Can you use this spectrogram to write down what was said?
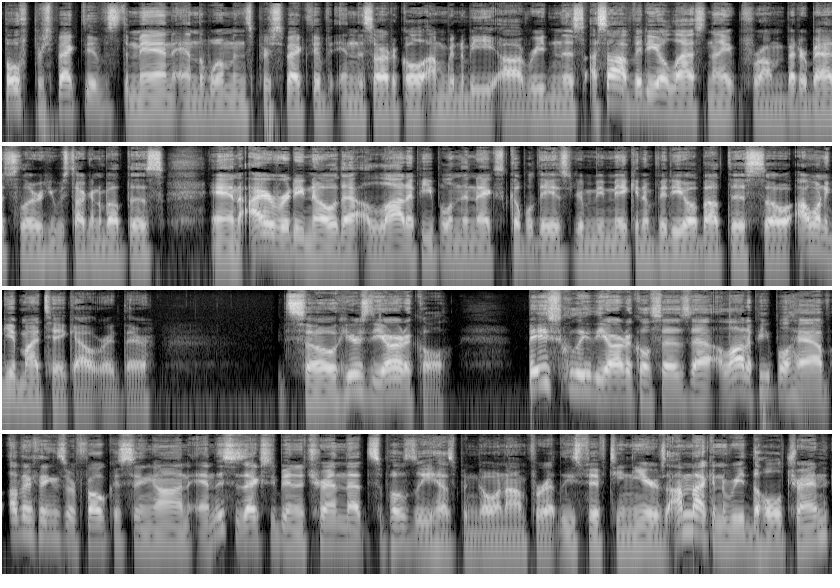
both perspectives, the man and the woman's perspective in this article. I'm going to be uh, reading this. I saw a video last night from Better Bachelor. He was talking about this, and I already know that a lot of people in the next couple days are going to be making a video about this, so I want to give my take out right there. So here's the article. Basically, the article says that a lot of people have other things they're focusing on, and this has actually been a trend that supposedly has been going on for at least 15 years. I'm not going to read the whole trend.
